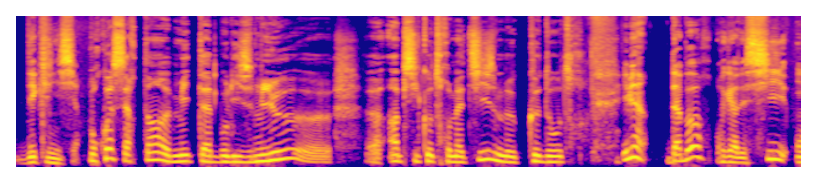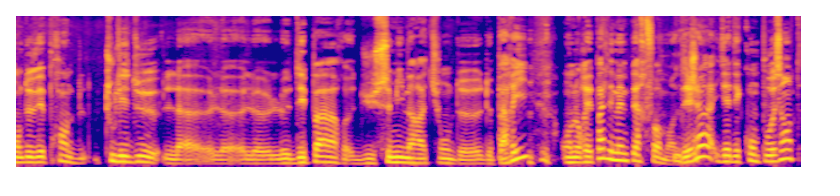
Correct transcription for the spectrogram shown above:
des cliniciens. Pourquoi certains métabolisent mieux euh, un psychotraumatisme que d'autres? Eh bien, D'abord, regardez, si on devait prendre tous les deux le, départ du semi-marathon de, Paris, on n'aurait pas les mêmes performances. Déjà, il y a des composantes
